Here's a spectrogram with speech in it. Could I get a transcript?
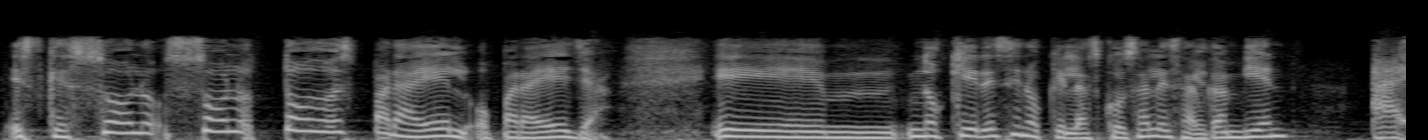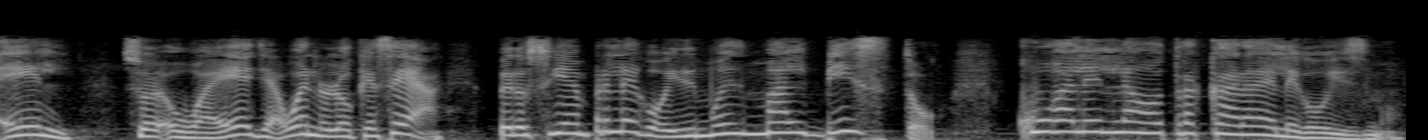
es que solo, solo todo es para él o para ella. Eh, no quiere sino que las cosas le salgan bien a él o a ella, bueno, lo que sea. Pero siempre el egoísmo es mal visto. ¿Cuál es la otra cara del egoísmo?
